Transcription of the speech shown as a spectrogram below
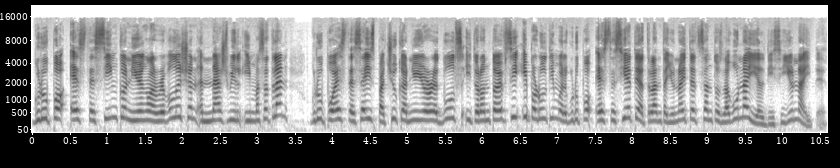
Grupo Este 5, New England Revolution, Nashville y Mazatlán. Grupo Este 6, Pachuca, New York Red Bulls y Toronto FC. Y por último, el Grupo Este 7, Atlanta United, Santos Laguna y el DC United.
